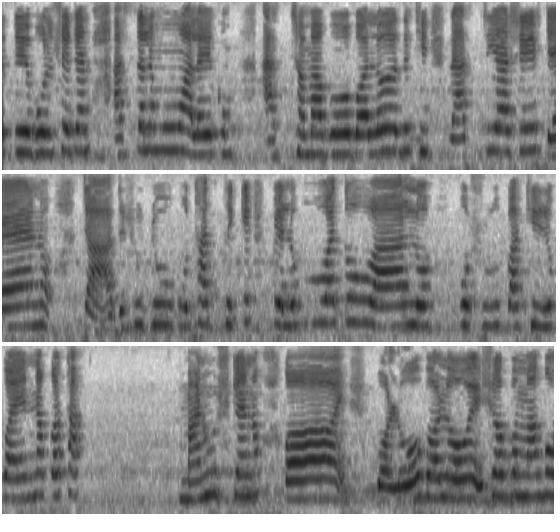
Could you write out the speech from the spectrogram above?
এক বলছে যেন আসসালামু আলাইকুম। আচ্ছা মাগো বলো দেখি রাত্রি আসে কেন? চাঁদ শুধু কোথার থেকে পেল? এত আলো, পশু পাখির কয় না কথা। মানুষ কেন কয়? বলো বলো, এসব মাগো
